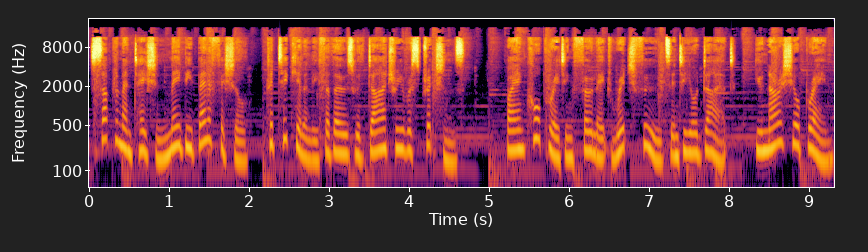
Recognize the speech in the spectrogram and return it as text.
Supplementation may be beneficial, particularly for those with dietary restrictions. By incorporating folate rich foods into your diet, you nourish your brain,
